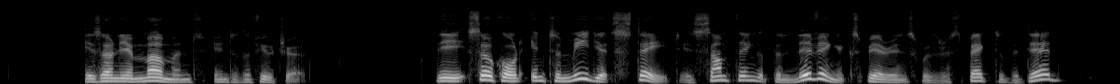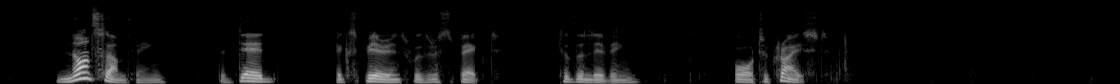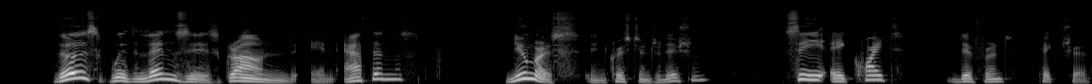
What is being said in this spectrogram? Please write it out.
is only a moment into the future. The so called intermediate state is something that the living experience with respect to the dead, not something the dead experience with respect to the living or to Christ. Those with lenses ground in Athens, numerous in Christian tradition, see a quite different picture.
